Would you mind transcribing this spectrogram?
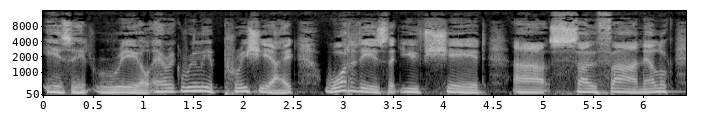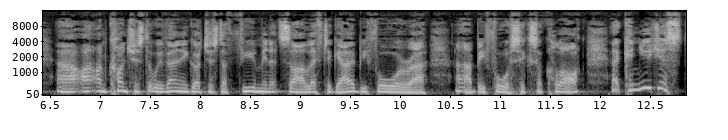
Is it real? Eric, really appreciate what it is that you've shared uh, so far. Now, look, uh, I'm conscious that we've only got just a few minutes uh, left to go before uh, uh, before six o'clock. Uh, can you just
